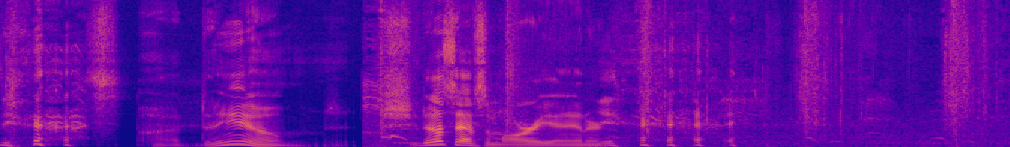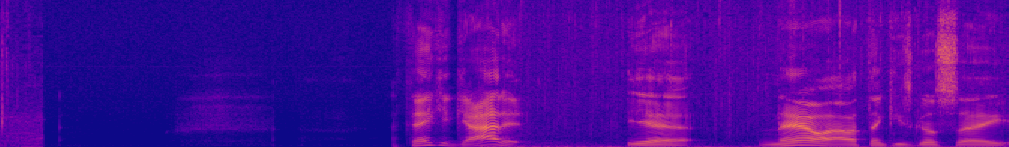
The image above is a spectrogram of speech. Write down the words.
Uh, damn. She does have some Arya in her. Yeah. I think you got it. Yeah. Now I think he's going to say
